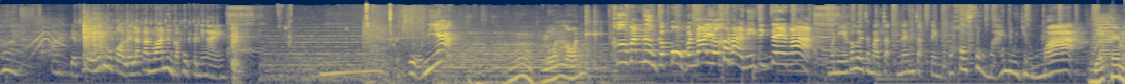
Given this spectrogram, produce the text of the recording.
เฮ้ยอะเดี๋ยวเทให้ดูก่อนเลยแล้วกันว่าหนึ่งกระปุกเป็นยังไงอืมโอ้โหเนี่ย อืมล้นล้นคือมัน วันนี้ก็เลยจะมาจัดแน่นจัดเต็มเพราะว่าเขาส่งมาให้มูเยอะมาก เยอะแค่ไหน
